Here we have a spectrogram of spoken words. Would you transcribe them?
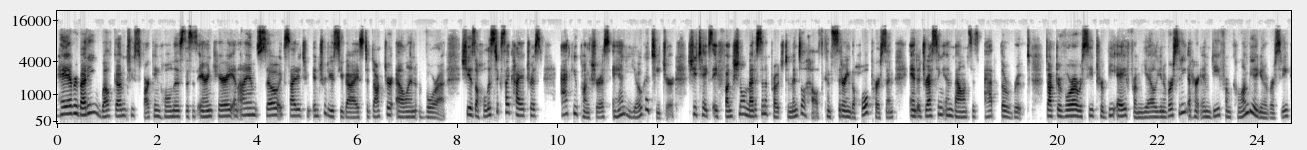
Hey, everybody, welcome to Sparking Wholeness. This is Erin Carey, and I am so excited to introduce you guys to Dr. Ellen Vora. She is a holistic psychiatrist acupuncturist, and yoga teacher. She takes a functional medicine approach to mental health, considering the whole person and addressing imbalances at the root. Dr. Vora received her BA from Yale University and her MD from Columbia University,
